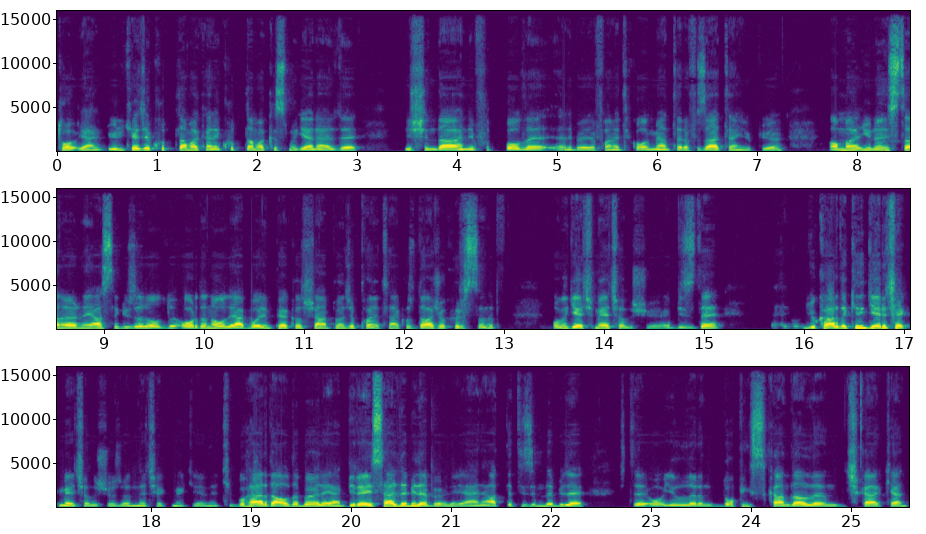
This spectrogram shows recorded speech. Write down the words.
To, yani ülkece kutlamak hani kutlama kısmı genelde işin daha hani futbolda hani böyle fanatik olmayan tarafı zaten yapıyor. Ama Yunanistan örneği aslında güzel oldu. Orada ne oluyor abi? Olympiakos şampiyon olunca Panathinaikos daha çok hırslanıp onu geçmeye çalışıyor. Yani biz e, yukarıdakini geri çekmeye çalışıyoruz önüne çekmek yerine. Ki bu her dalda böyle yani. Bireyselde bile böyle. Yani atletizmde bile işte o yılların doping skandallarını çıkarken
